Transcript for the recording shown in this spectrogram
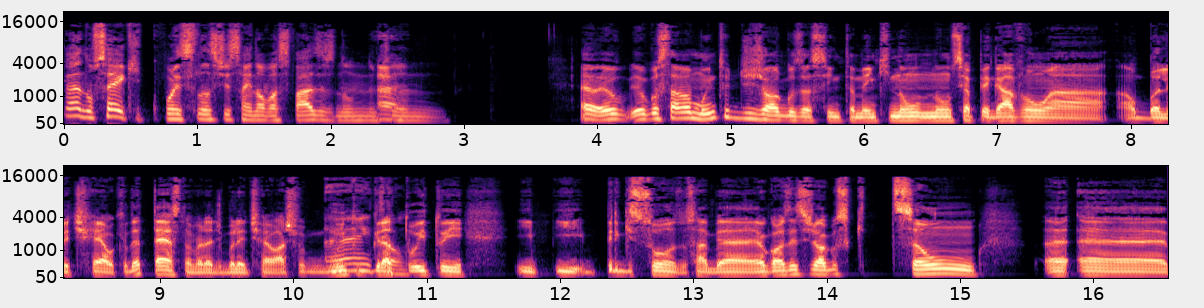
É, não sei, que com esse lance de sair novas fases, não, não É. tinha... É, eu, eu gostava muito de jogos assim também que não, não se apegavam a, ao Bullet Hell, que eu detesto, na verdade, Bullet Hell. Eu acho muito então. gratuito e, e, e preguiçoso, sabe? É, eu gosto desses jogos que são. é, é,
